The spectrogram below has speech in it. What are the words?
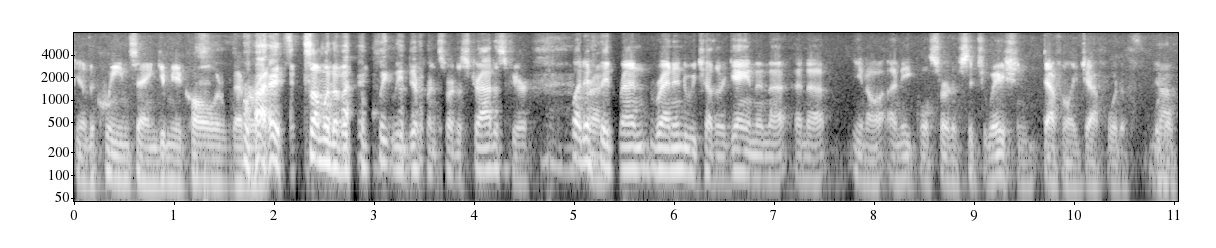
you know, the Queen saying, "Give me a call" or whatever. Right. It's someone of a completely different sort of stratosphere. But if Right. they ran ran into each other again in a in a you know an equal sort of situation, definitely Jeff would have would Yeah. have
